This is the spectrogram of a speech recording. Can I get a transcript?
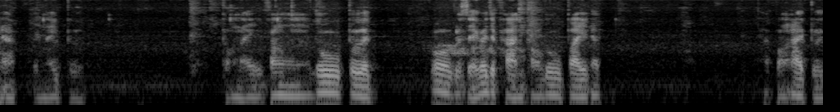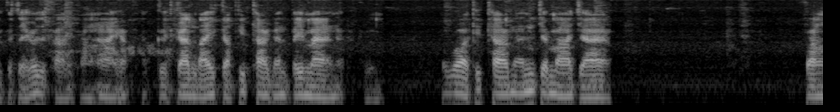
นะครับตัวไหนเปิดฝั่งไหนฝั่งโลเปิด ก็กระแสก็จะผ่านฝั่งโลไปนะครับถ้าฝั่งไฮเปิดกระแสก็จะผ่านฝั่งไฮครับ เกิดการไหลกลับทิศทางกันไปมานะครับผมเพราะว่าทิศทางนั้นจะมาจากฝั่ง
